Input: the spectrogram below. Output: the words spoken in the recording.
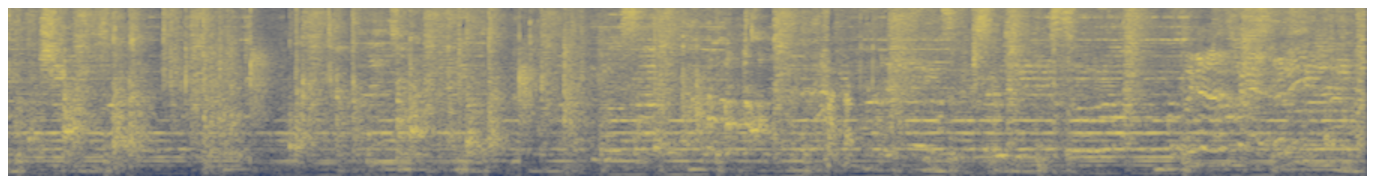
Jesus.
